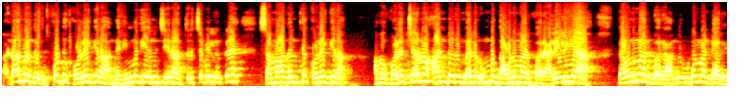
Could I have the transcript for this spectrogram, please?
பட்டார்னு வந்து போட்டு கொலைக்கிறான் அந்த நிம்மதியை என்ன செய்யறான்? திருச்சபையில் இருக்கிற சமாதானத்தை கொலைக்கிறான். அவன் கொலைச்சாலும் ஆண்டவர் மேல ரொம்ப கவனமா இருப்பாரு. அலையிலையா. கவனமா இருப்பாரு. அந்த விட மாட்டாரு.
